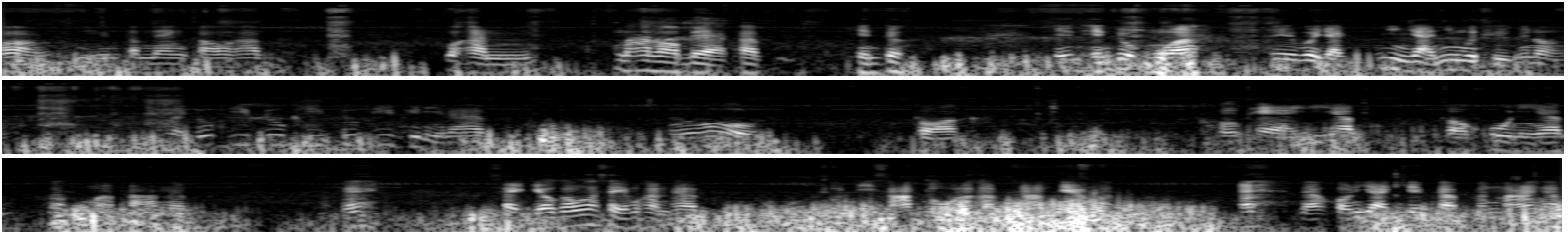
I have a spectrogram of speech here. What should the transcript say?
โน้องยืนตำแหน่งเก่าครับว่าหันมารอแบกครับ เห็นตัวเห็นเห็นตัวหัวเอ้ยว่าอยากยิ่งยานยิ่งมือถือพี่น้องไปรูปรีบรูปรีบรูปรีบพี่นี่นะครับ โอ้ต่อของแท้อีครับต่อคู่นี้ครับมาตามครับเอ๊ะใส่เดียวกันก็ใส่มาหันครับชุดนี้สามตัวแล้วครับสามแต้มแล้วอะแล้วขออนุญาตเก็บครับมันมาครับ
